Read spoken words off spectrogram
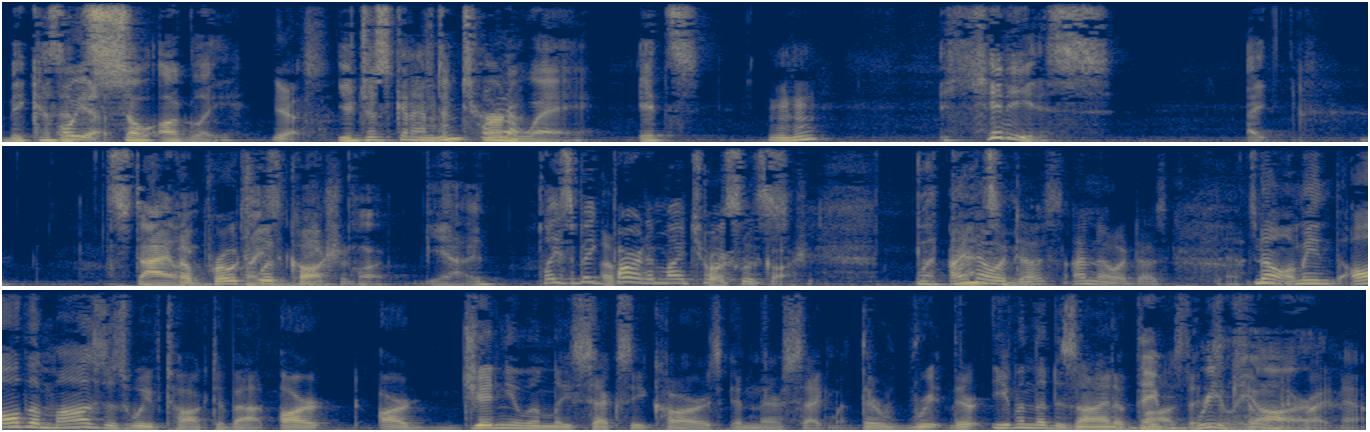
because it's Oh, yes. so ugly. Yes. You're just gonna have to turn Oh, yeah. away. It's hideous. I, styling Approach with caution. part. Yeah, it plays a big part in my choices. Approach with caution. But I know it does. I know it does. no, I mean all the Mazdas we've talked about are are genuinely sexy cars in their segment. They're re- they're even the design of They Mazda really is killing it are right now.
